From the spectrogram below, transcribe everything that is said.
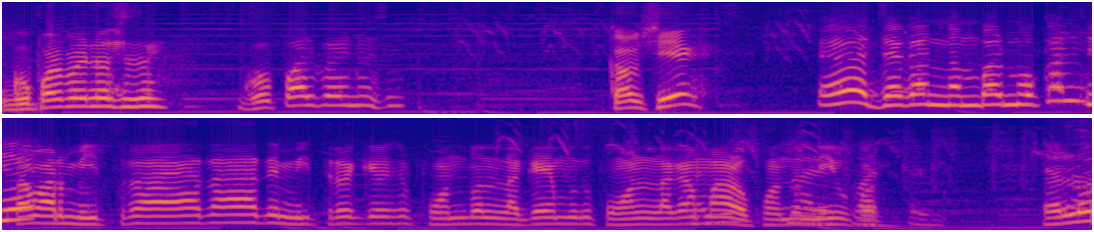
ગોપાલભાઈ નો છે ગોપાલભાઈ નો છે. કૌશિક? એ જગન નંબર મોકલજે તમાર મિત્ર આયા હતા તે મિત્ર કહે છે ફોન બોલ લગાય. હું ફોન લગા મારો ફોન તો નહીં ઉપર હેલો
